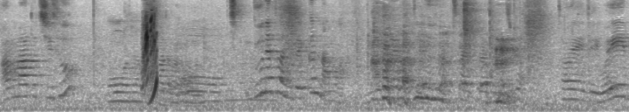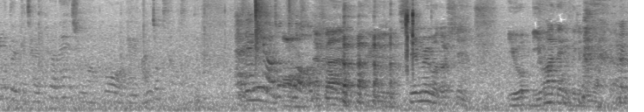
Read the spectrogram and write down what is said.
아마도 지수? 오 맞아. 맞아 맞아. 오. 지- 눈에서 이제 끝난 것 같아요. 눈에 이제 잘 그려져가지고 저의 이제 웨이브도 이렇게 잘 표현해 준것 같고 네, 만족스럽습니다. 생기가 좋죠. 어, 약간 그 실물보다 훨씬 미, 미화된 그림인 것 같아요.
